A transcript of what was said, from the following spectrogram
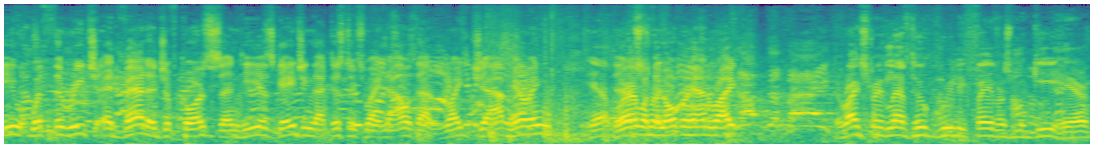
McGee with the reach advantage, of course, and he is gauging that distance right now with that right jab. Herring Yeah, there right with an overhand right. The right straight left hook really favors McGee here.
